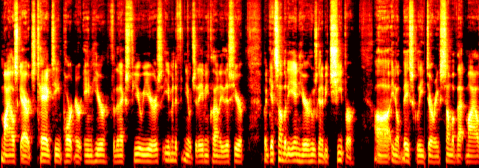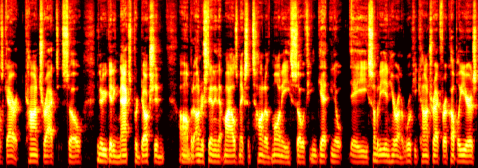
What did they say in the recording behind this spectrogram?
Myles Garrett's tag team partner in here for the next few years, even if you know Jadeveon Clowney this year, but get somebody in here who's going to be cheaper uh, you know, basically during some of that Myles Garrett contract. So, you know, you're getting max production, um, but understanding that Myles makes a ton of money. So if you can get, you know, a somebody in here on a rookie contract for a couple of years,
